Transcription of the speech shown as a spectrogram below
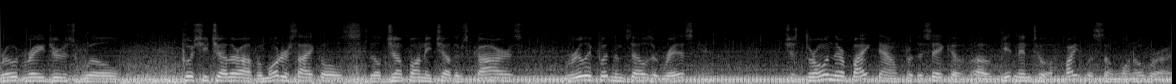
road ragers will push each other off of motorcycles. They'll jump on each other's cars, really putting themselves at risk. Just throwing their bike down for the sake of, of getting into a fight with someone over a,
